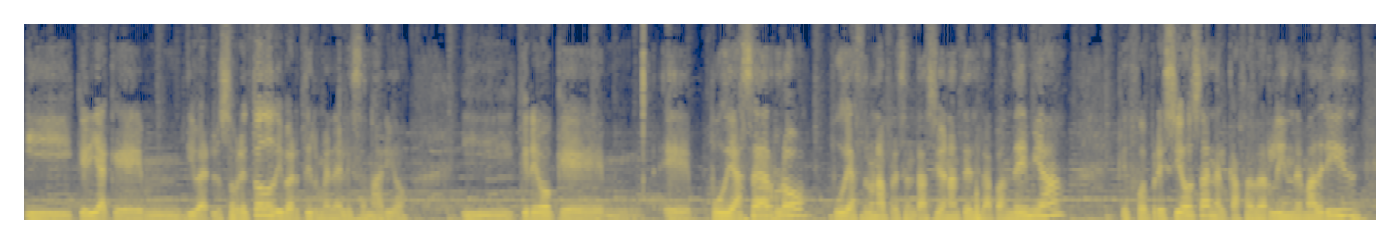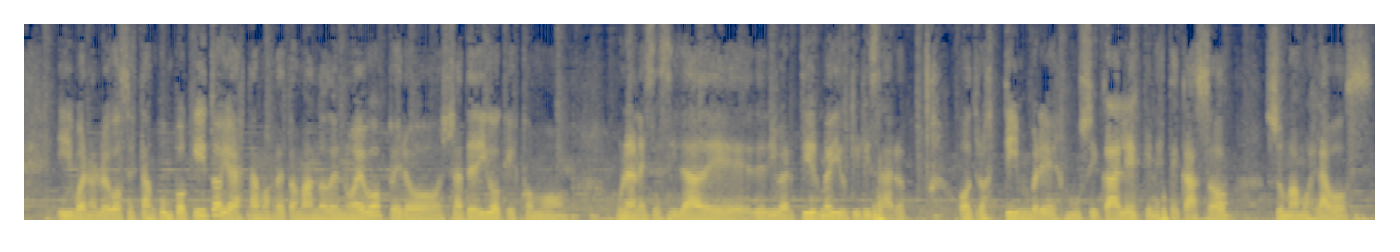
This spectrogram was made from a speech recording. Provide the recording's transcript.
y quería que, mm, sobre todo, divertirme en el escenario. Y creo que mm, eh, pude hacerlo, pude hacer una presentación antes de la pandemia, que fue preciosa en el Café Berlín de Madrid. Y bueno, luego se estancó un poquito y ahora estamos retomando de nuevo, pero ya te digo que es como una necesidad de divertirme y utilizar otros timbres musicales que en este caso sumamos la voz.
